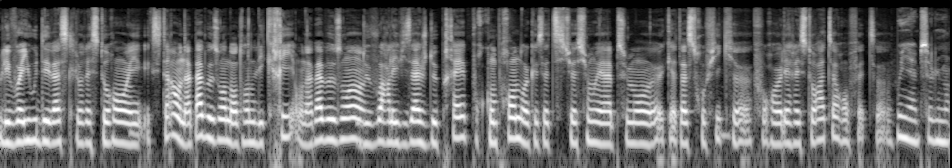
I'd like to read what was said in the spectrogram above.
où les voyous dévastent le restaurant, et, etc. On n'a pas besoin d'entendre les cris, on n'a pas besoin de voir les visages de près pour comprendre que cette situation est absolument euh, catastrophique euh, pour euh, les restaurateurs, en fait. Oui, absolument.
